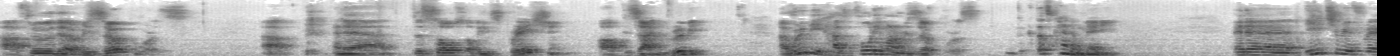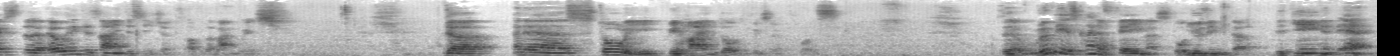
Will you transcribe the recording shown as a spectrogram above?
uh, through the reserved words, uh, and uh, the source of inspiration of design Ruby. Uh, Ruby has 41 reserved words. That's kind of many. And uh, each reflects the early design decisions of the language. The and the story behind those reserved words. The Ruby is kind of famous for using the begin and end.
